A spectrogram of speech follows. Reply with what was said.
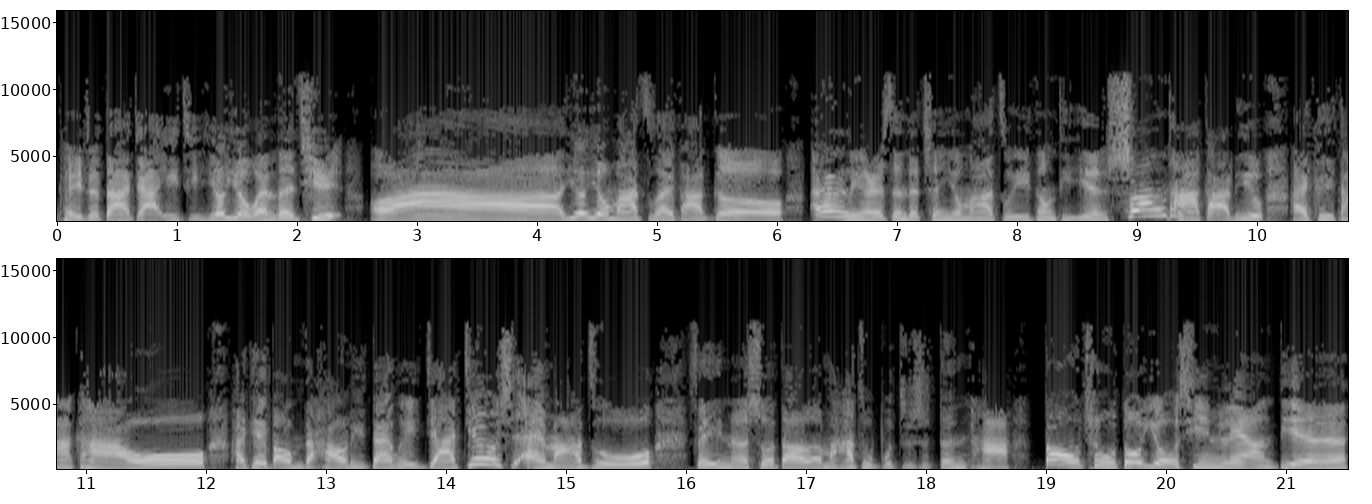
陪着大家一起悠悠玩乐趣，哇！悠悠马祖来爬个二零二三的春游马祖，一同体验双塔卡六，还可以打卡哦，还可以把我们的好礼带回家，就是爱马祖。所以呢，说到了马祖，不只是灯塔。到处都有新亮点，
